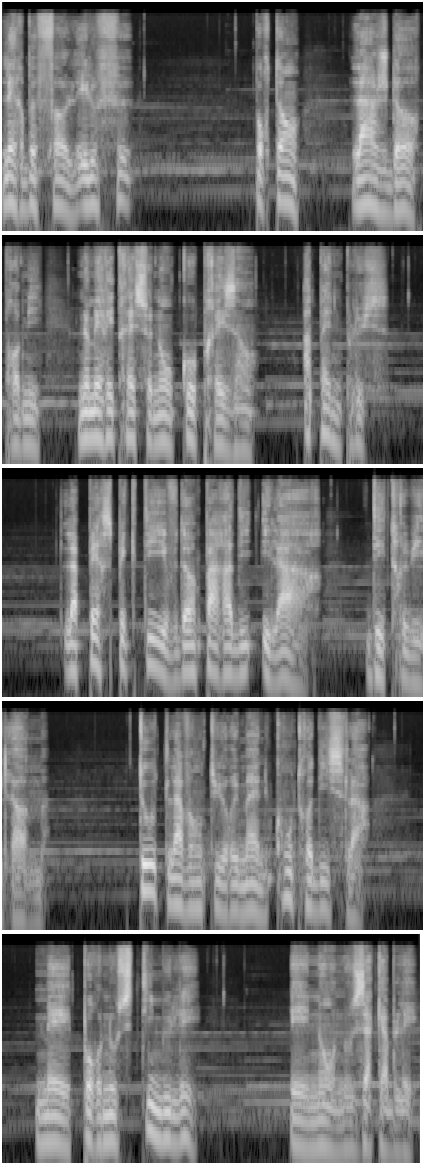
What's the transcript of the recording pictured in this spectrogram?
l'herbe folle et le feu. Pourtant, l'âge d'or promis ne mériterait ce nom qu'au présent, à peine plus. La perspective d'un paradis hilar détruit l'homme toute l'aventure humaine contredit cela, mais pour nous stimuler et non nous accabler.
